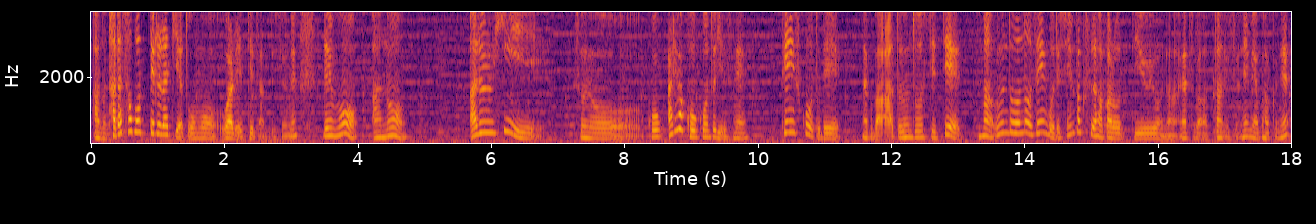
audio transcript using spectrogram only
あのただサボってるだけやと思われてたんですよね。でもあのある日そのこうあれは高校の時ですねテニスコートでなんかバーッと運動しててまあ運動の前後で心拍数測ろうっていうようなやつがあったんですよね脈拍ね。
